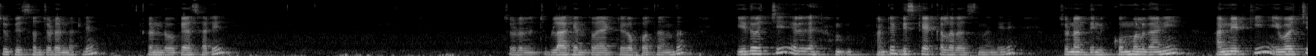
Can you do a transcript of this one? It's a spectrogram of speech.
చూపిస్తాను చూడండి అట్లే. రెండు ఒకేసారి. చూడండి బ్లాక్ ఎంత యాక్టివ్గా పోతుందో. ఇది వచ్చి అంటే బిస్కెట్ కలర్ వస్తుందండి ఇది. చూడండి దీనికి కొమ్ములు కానీ అన్నిటికీ ఇవి వచ్చి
